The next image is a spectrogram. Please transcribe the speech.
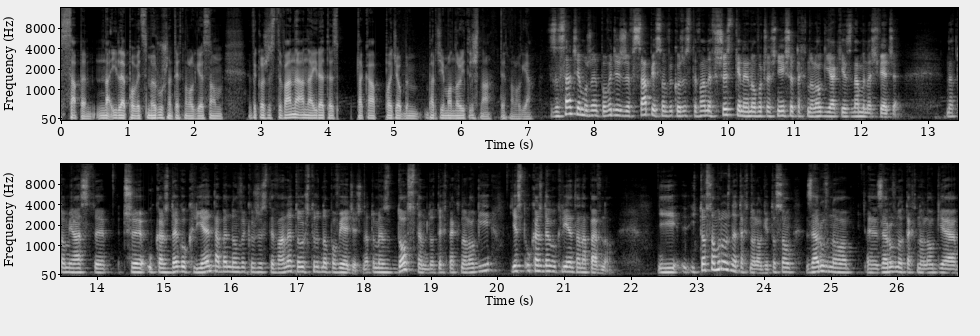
z SAP-em? Na ile powiedzmy różne technologie są wykorzystywane, a na ile to jest taka, powiedziałbym, bardziej monolityczna technologia? W zasadzie możemy powiedzieć, że w SAP-ie są wykorzystywane wszystkie najnowocześniejsze technologie, jakie znamy na świecie. Natomiast y, czy u każdego klienta będą wykorzystywane, to już trudno powiedzieć. Natomiast dostęp do tych technologii jest u każdego klienta na pewno. I, i to są różne technologie. To są zarówno, y, zarówno technologie,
